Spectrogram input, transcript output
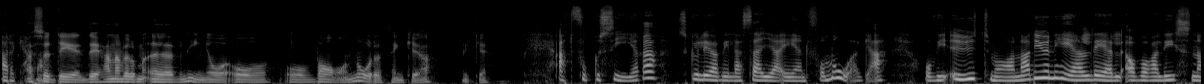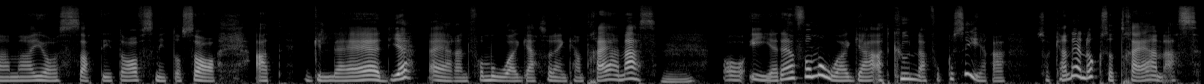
Ja, det kan Alltså man. det, det handlar väl om övning och, och, och vanor, tänker jag. Mycket. Att fokusera skulle jag vilja säga är en förmåga. Och vi utmanade ju en hel del av våra lyssnare när jag satt i ett avsnitt och sa att glädje är en förmåga så den kan tränas. Mm. Och är det en förmåga att kunna fokusera så kan den också tränas.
